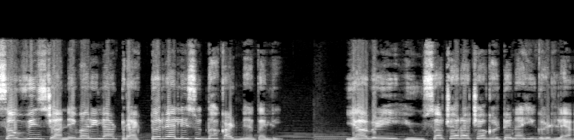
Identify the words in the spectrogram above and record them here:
सव्वीस जानेवारीला ट्रॅक्टर रॅली सुद्धा काढण्यात आली. यावेळी हिंसाचाराच्या घटनाही घडल्या.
